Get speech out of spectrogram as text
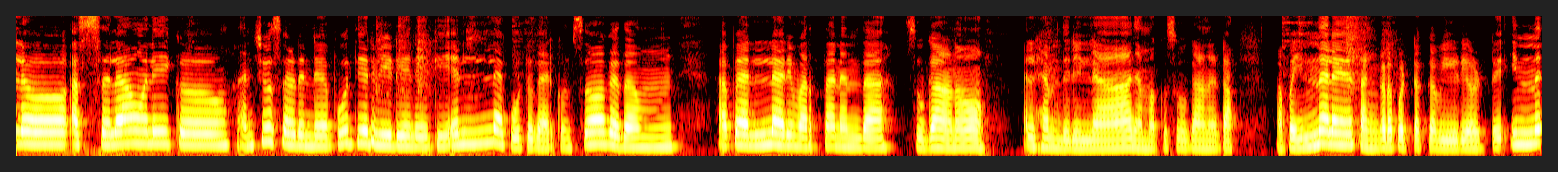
ഹലോ അസ്സലാമു അലൈക്കും അൻഷു സേഡിന്റെ പുതിയൊരു വീഡിയോയിലേക്ക് എല്ലാ കൂട്ടുകാർക്കും സ്വാഗതം. അപ്പോൾ എല്ലാവരും വർത്താൻ എന്താ? സുഖാണോ? അലഹമില്ല നമുക്ക് സുഖമാണ് കേട്ടോ അപ്പോൾ ഇന്നലെ സങ്കടപ്പെട്ടൊക്കെ വീഡിയോ ഇട്ട് ഇന്ന്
